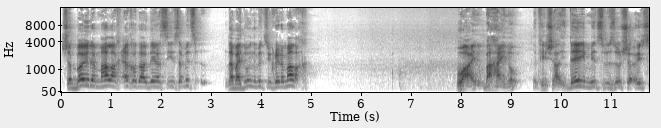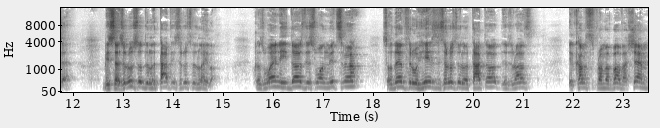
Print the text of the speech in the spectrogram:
Shaboyre malach echod al is a mitzvah. That by doing the mitzvah you create a malach. Why? Bahainu the fishal idei mitzvah zusha oisa. Because when he does this one mitzvah, so then through his it comes from above Hashem.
